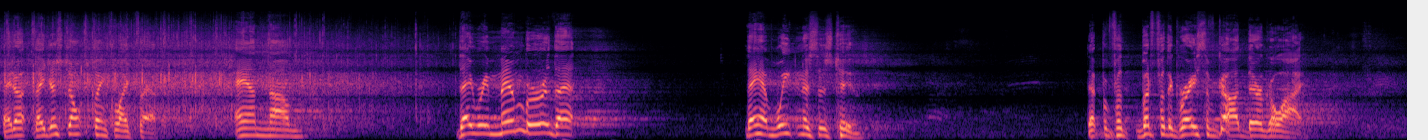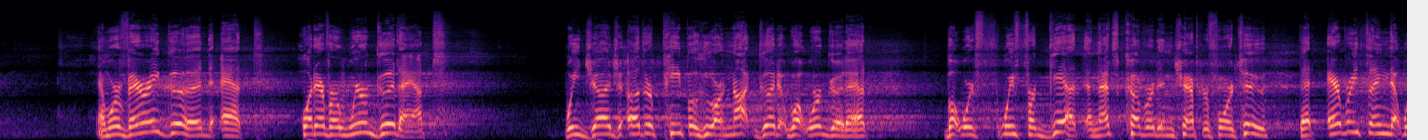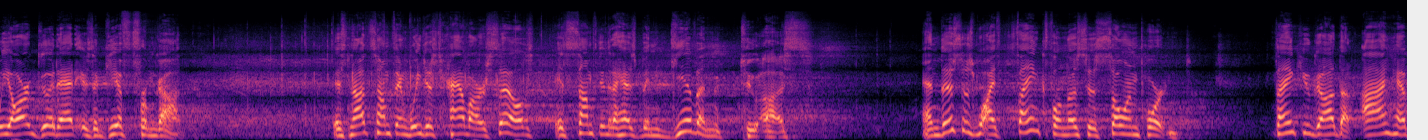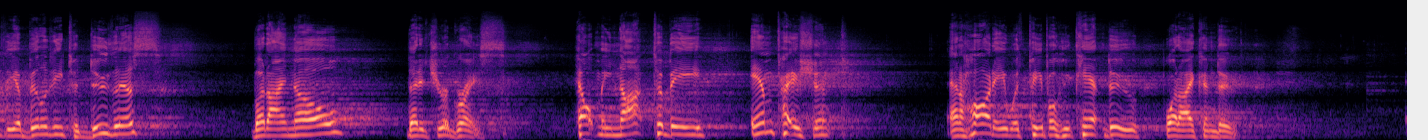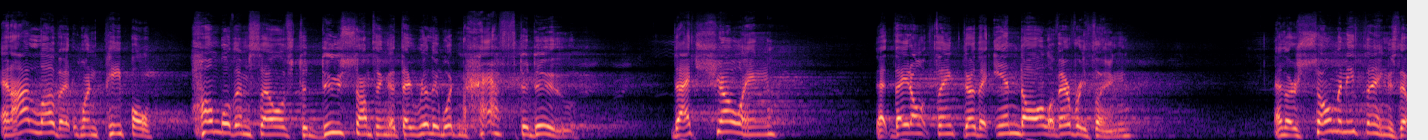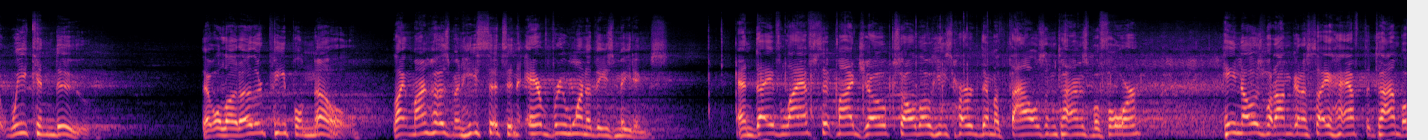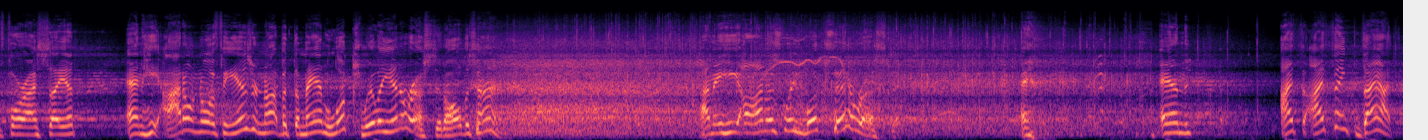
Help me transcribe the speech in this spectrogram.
They, don't, they just don't think like that. And um, they remember that they have weaknesses too. That but for, but for the grace of God, there go I. And we're very good at whatever we're good at. We judge other people who are not good at what we're good at, but we we forget, and that's covered in chapter four too, that everything that we are good at is a gift from God. It's not something we just have ourselves, it's something that has been given to us. And this is why thankfulness is so important. Thank you, God, that I have the ability to do this, but I know that it's your grace. Help me not to be impatient and haughty with people who can't do what I can do. And I love it when people humble themselves to do something that they really wouldn't have to do. That's showing that they don't think they're the end all of everything. And there's so many things that we can do that will let other people know. Like my husband, he sits in every one of these meetings. And Dave laughs at my jokes, although he's heard them a thousand times before. He knows what I'm gonna say half the time before I say it. And he, I don't know if he is or not, but the man looks really interested all the time. I mean, he honestly looks interested. And, and I, th- I think that,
